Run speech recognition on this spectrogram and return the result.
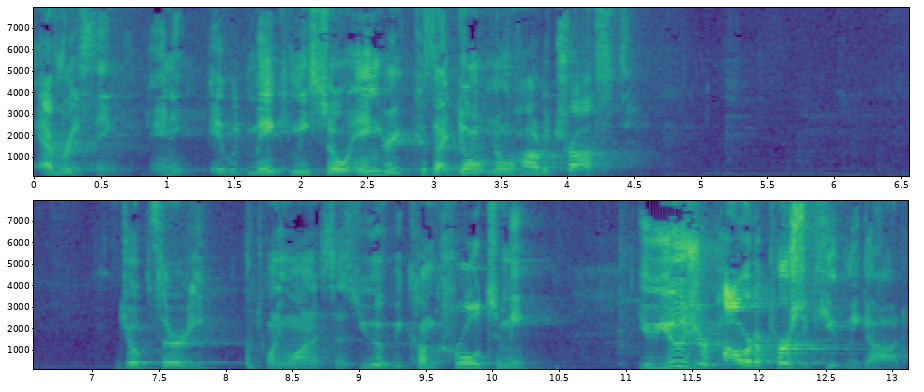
everything. And it, it would make me so angry because I don't know how to trust. Job 30, 21, it says, You have become cruel to me. You use your power to persecute me, God.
